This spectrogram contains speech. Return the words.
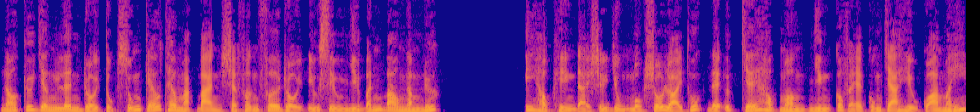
nó cứ dâng lên rồi tụt xuống kéo theo mặt bạn sẽ phẫn phơ rồi yếu xìu như bánh bao ngâm nước. Y học hiện đại sử dụng một số loại thuốc để ức chế hormone nhưng có vẻ cũng chả hiệu quả mấy,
